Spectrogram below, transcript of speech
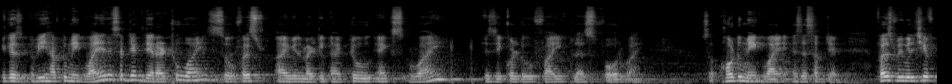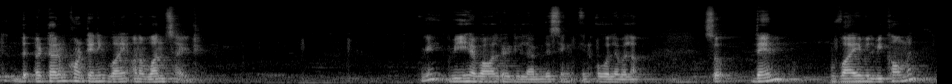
because we have to make y as a subject, there are two y's. So first I will multiply 2xy is equal to 5 plus 4y. So how to make y as a subject? First we will shift the, a term containing y on a one side. Okay, we have already learned this in, in O level up. So then y will be common.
